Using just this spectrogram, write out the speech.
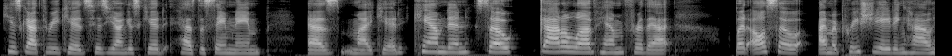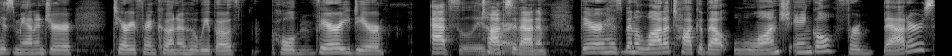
he's got three kids. His youngest kid has the same name as my kid, Camden. So gotta love him for that. But also, I'm appreciating how his manager, Terry Francona, who we both hold very dear, Absolutely. talks about him. There has been a lot of talk about launch angle for batters,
